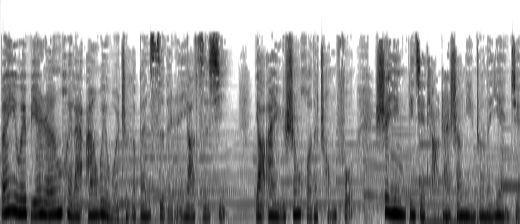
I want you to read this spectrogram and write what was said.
本以为别人会来安慰我，这个奔四的人要自信，要安于生活的重复，适应并且挑战生命中的厌倦，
